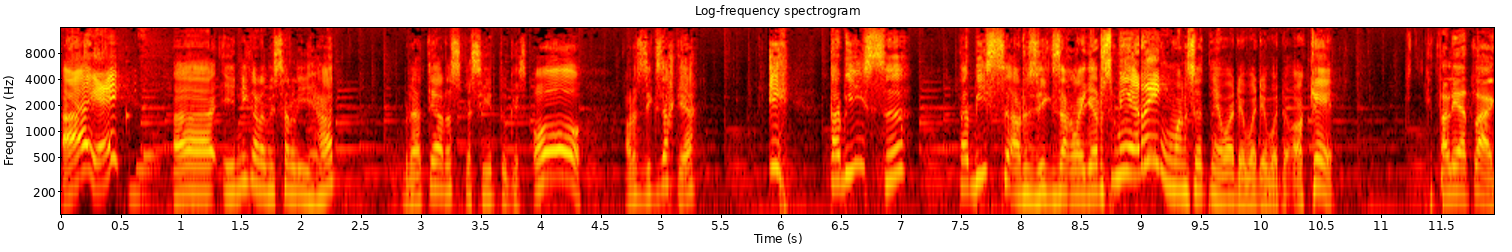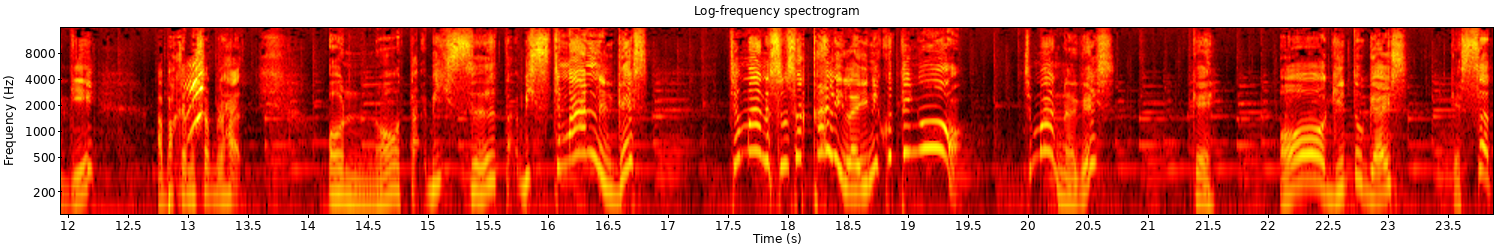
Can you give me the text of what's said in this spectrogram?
ah, ya. Uh, ini kalau Mister lihat berarti harus ke situ, guys. Oh, harus zigzag ya. Ih, tak bisa. Tak bisa harus zigzag lagi, harus miring maksudnya. Waduh, waduh, waduh. Oke. Kita lihat lagi apakah bisa berhat. Oh no, tak bisa, tak bisa. Cemana, guys? Cemana susah kali lah ini ku tengok. Cemana, guys? Oke. Oh, gitu, guys. Oke, set.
